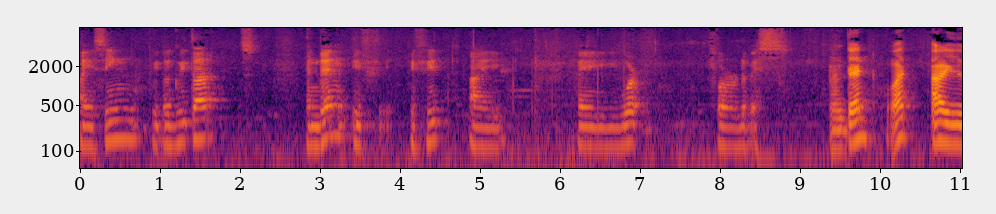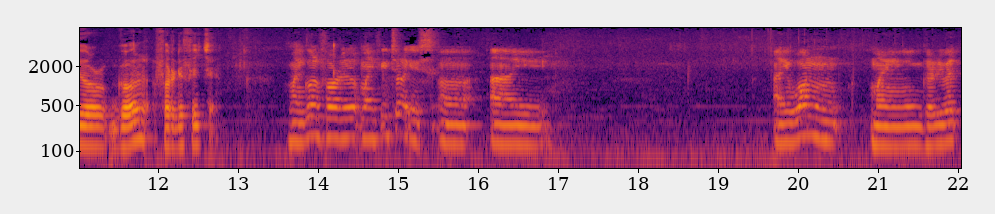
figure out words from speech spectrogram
I sing with a guitar and then if if it I I work for the best. And then what are your goal for the future? My goal for the, my future is uh, I I want my graduate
